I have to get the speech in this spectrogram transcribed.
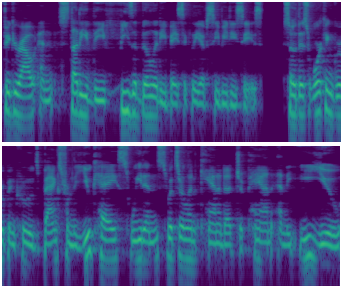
figure out and study the feasibility, basically, of CBDCs. So, this working group includes banks from the UK, Sweden, Switzerland, Canada, Japan, and the EU.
